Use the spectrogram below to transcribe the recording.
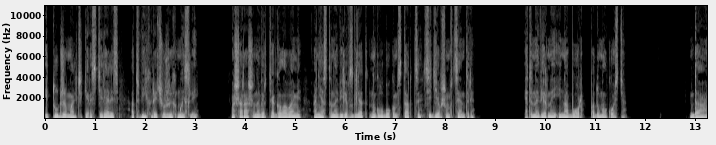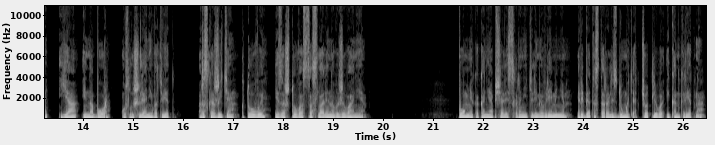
И тут же мальчики растерялись от вихря чужих мыслей. Ошарашенно вертя головами, они остановили взгляд на глубоком старце, сидевшем в центре. «Это, наверное, и набор», — подумал Костя. «Да, я и набор», — услышали они в ответ. «Расскажите, кто вы и за что вас сослали на выживание?» Помня, как они общались с хранителями времени, ребята старались думать отчетливо и конкретно.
